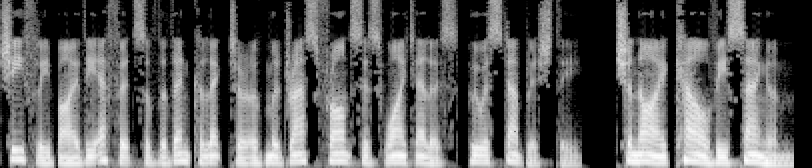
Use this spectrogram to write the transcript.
chiefly by the efforts of the then collector of Madras Francis White Ellis, who established the Chennai Kalvi Sangam.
